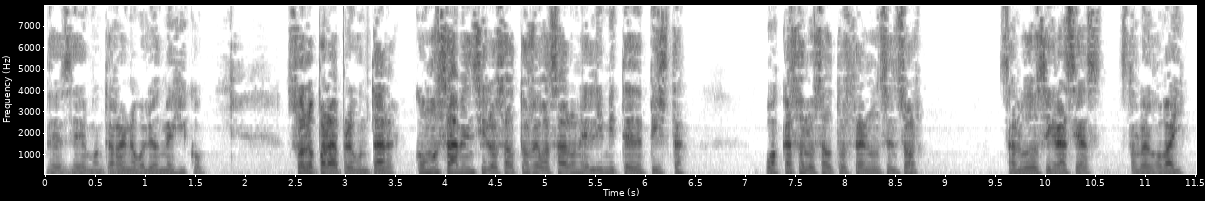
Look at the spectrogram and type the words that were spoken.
desde Monterrey, Nuevo León, México. Solo para preguntar, ¿cómo saben si los autos rebasaron el límite de pista? ¿O acaso los autos traen un sensor? Saludos y gracias. Hasta luego, bye.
